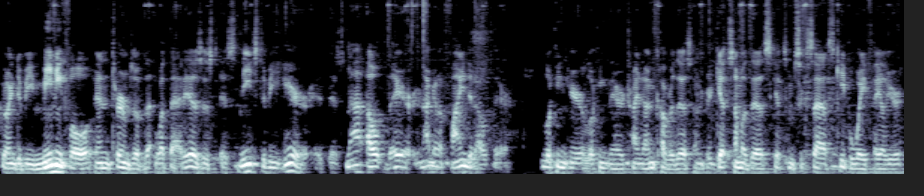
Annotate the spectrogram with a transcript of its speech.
going to be meaningful in terms of that, what that is, is, is needs to be here. It- It's not out there. You're not going to find it out there. Looking here, looking there, trying to uncover this, get some of this, get some success, keep away failure,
